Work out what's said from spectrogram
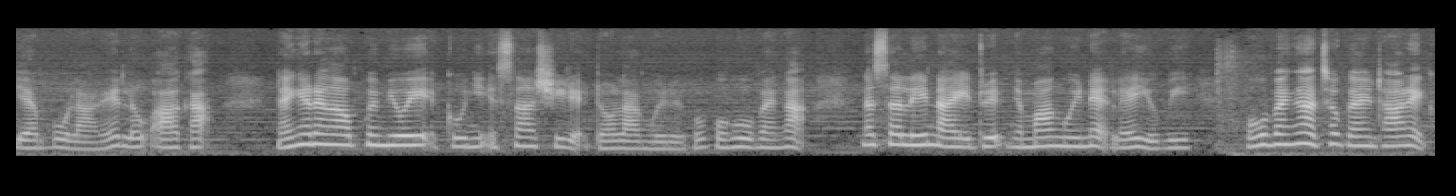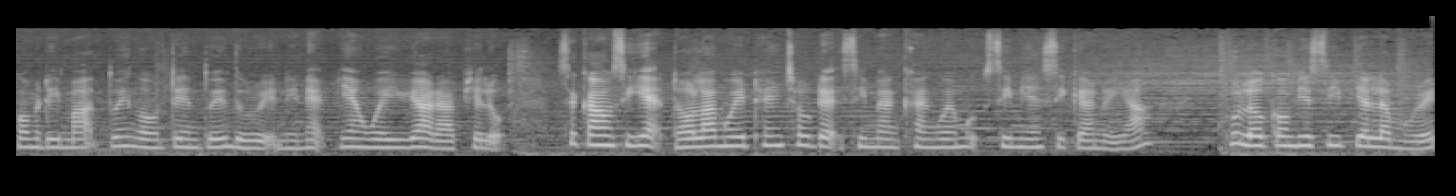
ပြန်ပို့လာတဲ့လုံအားကနိုင်ငံတကာဖွံ့ဖြိုးရေးအကူအညီအစရှိတဲ့ဒေါ်လာငွေတွေကိုဗဟိုဘဏ်က24နာရီအတွင်းမြန်မာငွေနဲ့လဲယူပြီးဗဟိုဘဏ်ကချုပ်ကိုင်ထားတဲ့ကော်မတီမှသွင်းကုန်တင်သွင်းသူတွေအနေနဲ့ပြန်ဝယ်ယူရတာဖြစ်လို့စစ်ကောင်စီရဲ့ဒေါ်လာငွေထိန်းချုပ်တဲ့စီမံခန့်ခွဲမှုစီမံစည်းကမ်းတွေဟာခုလိုကုန်ပစ္စည်းပြက်လက်မှုတွေ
